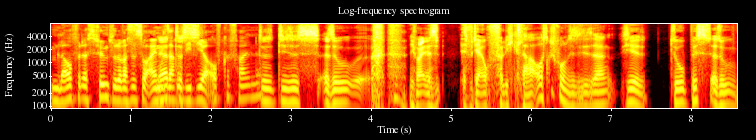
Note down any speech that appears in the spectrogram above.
im Laufe des Films? Oder was ist so eine Ja, Sache, das- die dir aufgefallen ist? Dieses, also, ich meine, es, es wird ja auch völlig klar ausgesprochen. Sie sagen, hier, du bist, also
